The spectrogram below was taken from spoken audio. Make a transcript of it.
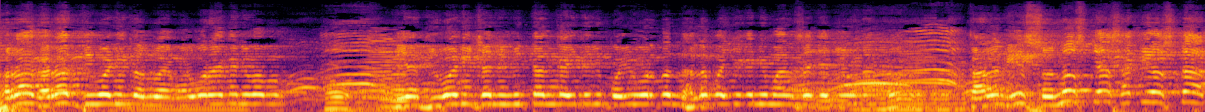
घराघरात दिवाळी चालू आहे. बरोबर आहे का नाही बाबू? हो. या दिवाळीच्या निमित्तानं काहीतरी परिवर्तन झालं पाहिजे का नाही माणसाच्या जीवनात? कारण हे सणच त्यासाठी असतात.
